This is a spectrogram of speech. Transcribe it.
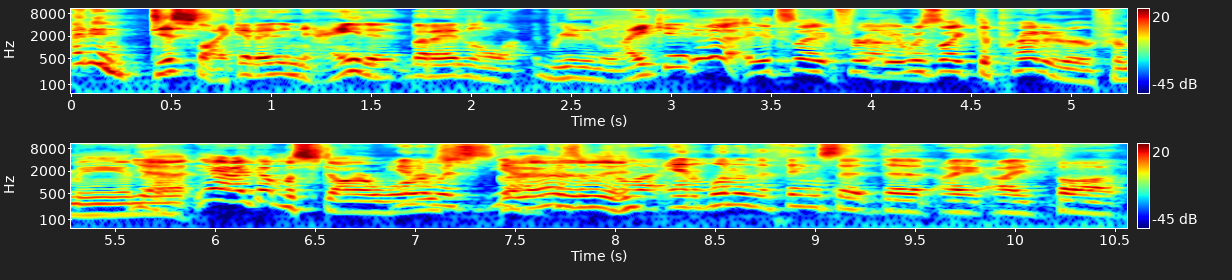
I didn't dislike it, I didn't hate it, but I didn't li- really like it. Yeah, it's like for it was like the Predator for me, and Uh, Yeah. that yeah, I got my Star Wars. and it was but, yeah, uh, it- uh, and one of the things that that I I thought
